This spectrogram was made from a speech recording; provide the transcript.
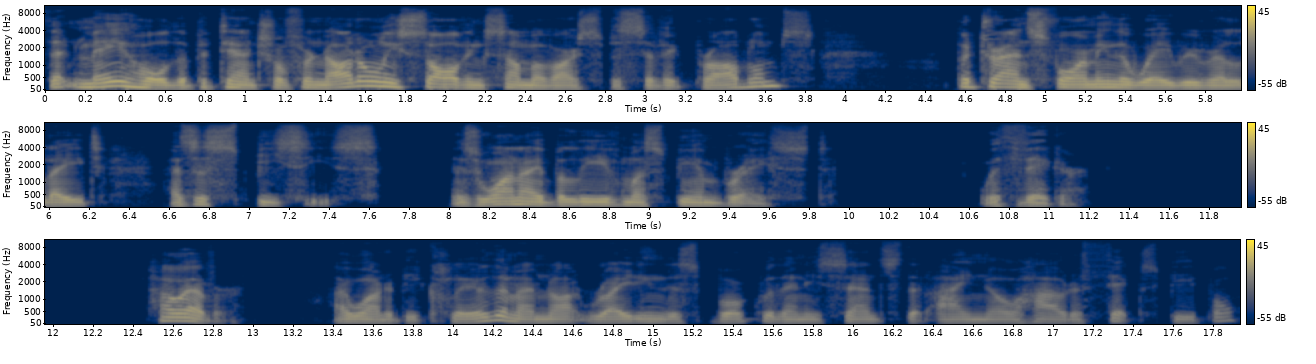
that may hold the potential for not only solving some of our specific problems, but transforming the way we relate as a species is one I believe must be embraced with vigor. However, I want to be clear that I'm not writing this book with any sense that I know how to fix people.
